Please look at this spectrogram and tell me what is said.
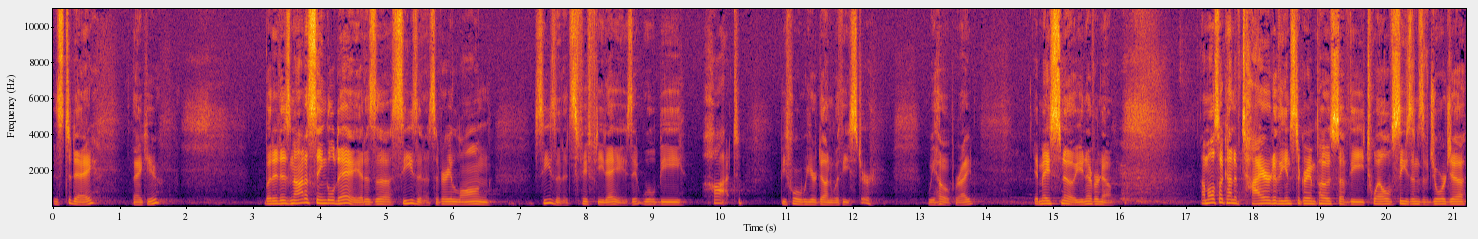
is today. Thank you. But it is not a single day, it is a season. It's a very long season. It's 50 days. It will be hot before we are done with Easter. We hope, right? It may snow, you never know. I'm also kind of tired of the Instagram posts of the 12 seasons of Georgia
